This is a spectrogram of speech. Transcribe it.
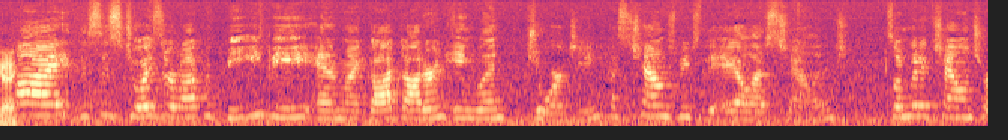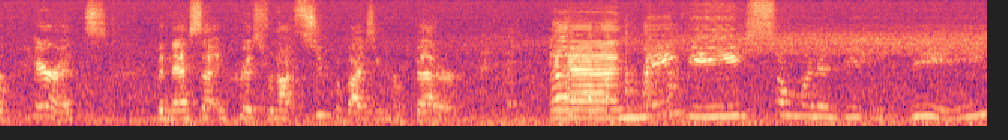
Okay. Hi, this is Joy Zerlock with BEB, and my goddaughter in England, Georgie, has challenged me to the ALS challenge. So I'm going to challenge her parents, Vanessa and Chris, for not supervising her better. And maybe someone in BEB,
